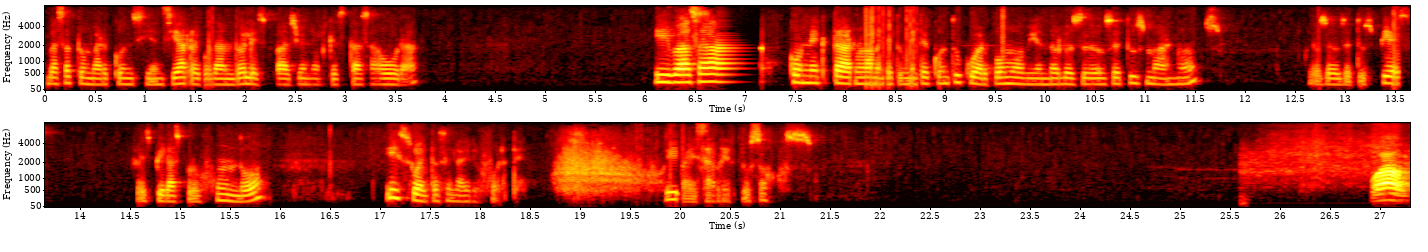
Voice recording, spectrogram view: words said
vas a tomar conciencia recordando el espacio en el que estás ahora y vas a conectar nuevamente tu mente con tu cuerpo moviendo los dedos de tus manos, los dedos de tus pies. Respiras profundo y sueltas el aire fuerte y vais a abrir tus ojos. Wow.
